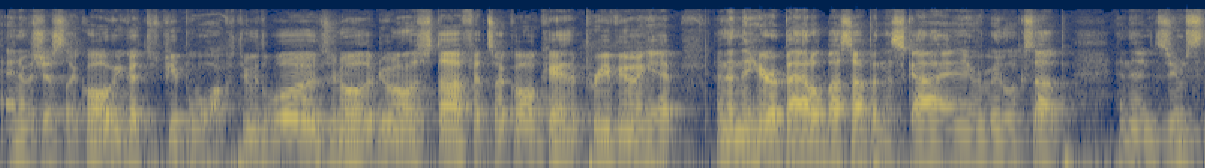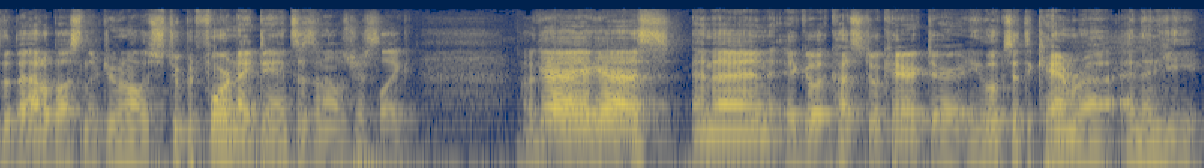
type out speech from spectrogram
and it was just like, oh, you got these people walking through the woods, and oh, they're doing all this stuff. It's like, okay, they're previewing it, and then they hear a battle bus up in the sky, and everybody looks up, and then zooms to the battle bus, and they're doing all these stupid Fortnite dances, and I was just like. Okay, I guess. And then it go cuts to a character, and he looks at the camera, and then he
